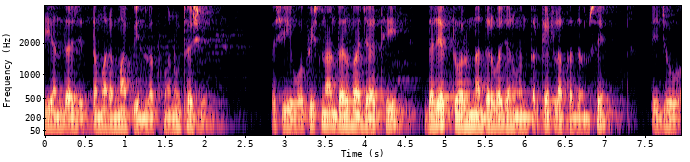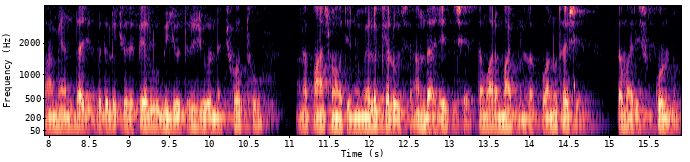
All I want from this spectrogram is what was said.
એ અંદાજિત તમારે માપીને લખવાનું થશે. પછી ઓફિસના દરવાજાથી દરેક ધોરણના દરવાજાનું અંતર કેટલા કદમ છે, તે જો અમે અંદાજિત બધું લખ્યું છે, પહેલું, બીજું, ત્રીજું અને ચોથું અને પાંચમા સુધીનું મેં લખેલું છે અંદાજિત છે, તમારે માપીને લખવાનું થશે તમારી સ્કૂલનું.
